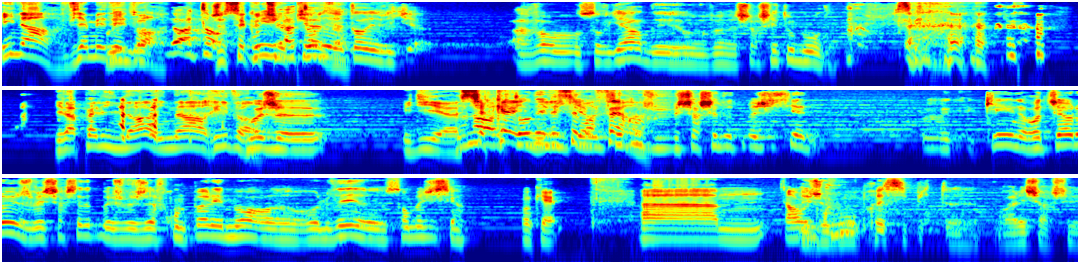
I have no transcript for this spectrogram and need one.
Ina, viens m'aider, Oui, toi. bah- non, attends, Je sais que oui, tu es attendez, attendez, Vicaire. Avant, on sauvegarde et on va chercher tout le monde. Il appelle Ina, Ina arrive. Moi, je. Il dit euh, Non, Sir non, Kane, attendez, laissez-moi faire. je vais chercher notre magicienne. Euh, Kane, retiens-le, je vais chercher notre. Je j'affronte pas les morts euh, relevés euh, sans magicien. Ok. Euh, alors, du je coup, me précipite pour aller chercher.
